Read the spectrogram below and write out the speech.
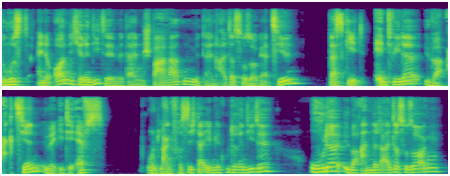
Du musst eine ordentliche Rendite mit deinen Sparraten, mit deiner Altersvorsorge erzielen. Das geht entweder über Aktien, über ETFs und langfristig da eben eine gute Rendite oder über andere Altersvorsorgen,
